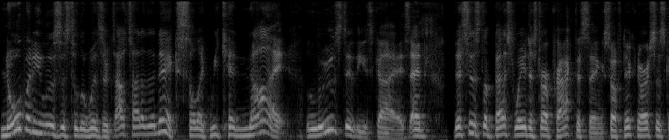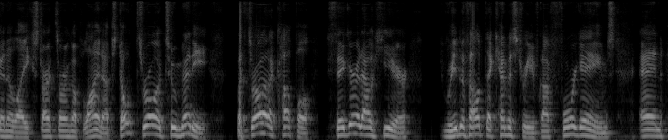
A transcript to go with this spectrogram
nobody loses to the Wizards outside of the Knicks, so like we cannot lose to these guys and. This is the best way to start practicing. So if Nick Nurse is going to like start throwing up lineups, don't throw out too many, but throw out a couple. Figure it out here redevelop that chemistry. You've got four games, and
